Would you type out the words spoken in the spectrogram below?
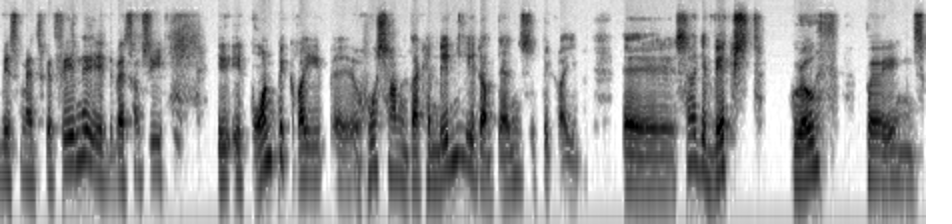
hvis man skal finde et, hvad skal man sige, et, grundbegreb øh, hos ham, der kan minde lidt om dannelsesbegreb, øh, så er det vækst, growth, på engelsk.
